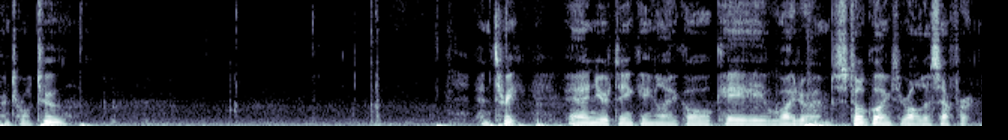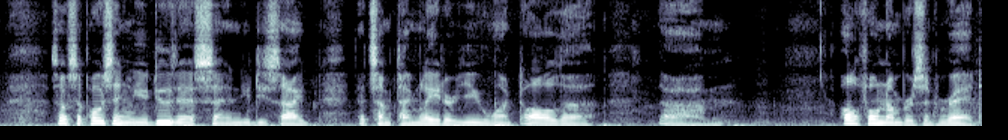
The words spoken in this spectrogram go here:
control 2 and 3. And you're thinking like, okay, why do I'm still going through all this effort? So supposing you do this and you decide that sometime later you want all the um, all the phone numbers in red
